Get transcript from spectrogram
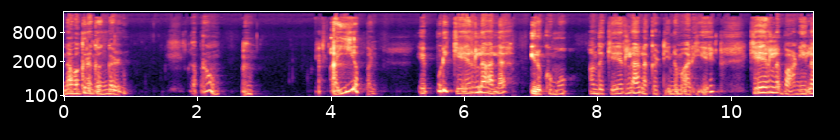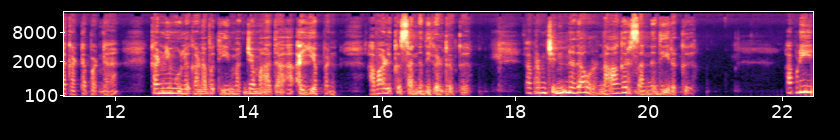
நவகிரகங்கள் அப்புறம் ஐயப்பன். எப்படி கேரளாவில் இருக்குமோ அந்த கேரளாவில் கட்டின மாதிரியே கேரள பாணியில் கட்டப்பட்ட கன்னிமூல கணபதி மஞ்சமாதா ஐயப்பன் அவளுக்கு சன்னதிகள் இருக்குது அப்புறம் சின்னதாக ஒரு நாகர் சன்னதி இருக்குது அப்படியே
